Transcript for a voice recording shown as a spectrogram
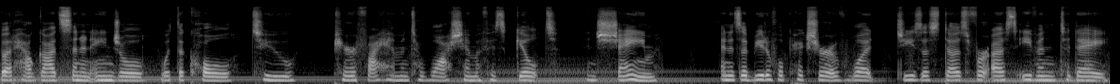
but how God sent an angel with the coal to purify him and to wash him of his guilt and shame. And it's a beautiful picture of what Jesus does for us even today.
